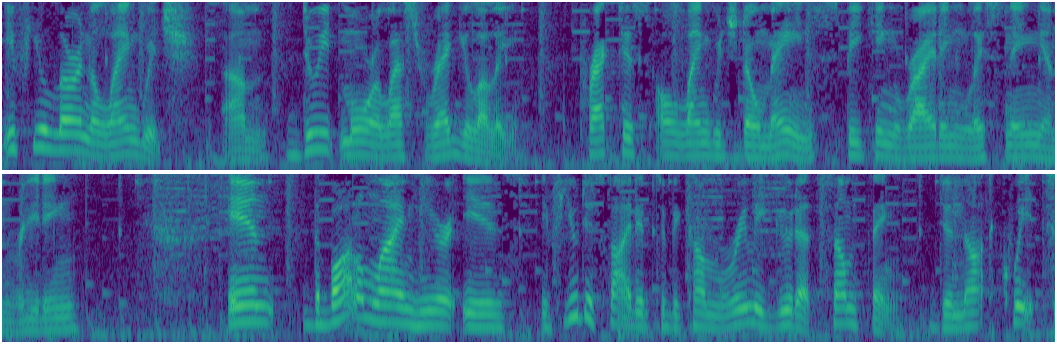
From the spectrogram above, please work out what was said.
if you learn a language, um, do it more or less regularly. Practice all language domains speaking, writing, listening, and reading. And the bottom line here is if you decided to become really good at something, do not quit.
